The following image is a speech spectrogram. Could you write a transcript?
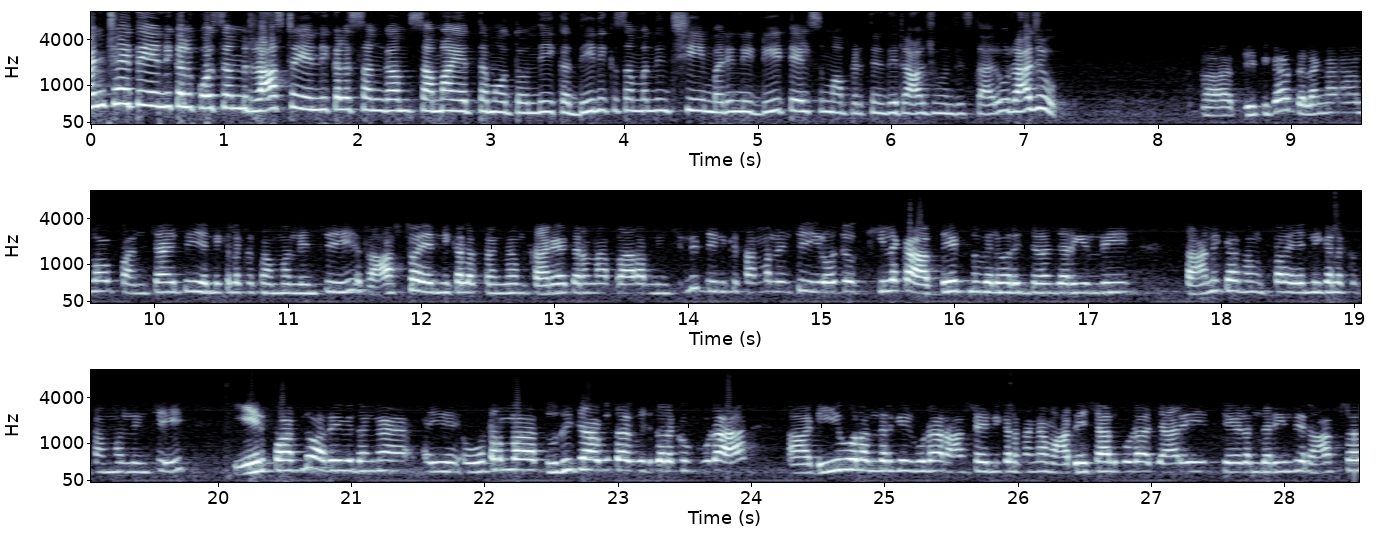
పంచాయతీ ఎన్నికల కోసం రాష్ట్ర ఎన్నికల సంఘం సమాయత్తమవుతోంది. ఇక దీనికి సంబంధించి మరిన్ని డీటెయిల్స్ మా ప్రతినిధి రాజు అందిస్తారు. రాజు. దీపిక తెలంగాణలో పంచాయతీ ఎన్నికలకు సంబంధించి రాష్ట్ర ఎన్నికల సంఘం కార్యాచరణ ప్రారంభించింది. దీనికి సంబంధించి ఈ రోజు కీలక అప్డేట్ను వెలువరించడం జరిగింది. స్థానిక సంస్థల ఎన్నికలకు సంబంధించి ఏర్పాట్లు అదేవిధంగా ఓటర్ల తుది జాబితా విడుదలకు కూడా ఆ డిఈఓలందరికీ కూడా రాష్ట్ర ఎన్నికల సంఘం ఆదేశాలు కూడా జారీ చేయడం జరిగింది. రాష్ట్ర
